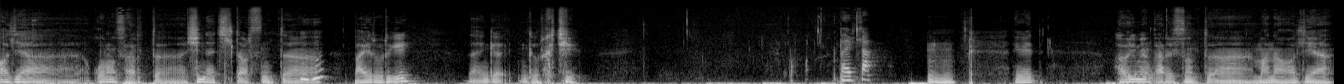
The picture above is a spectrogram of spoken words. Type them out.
Оля 3 сард шинэ ажилд орсонд баяр хүргэе. За ингээ ингээ өргөчье. Баярлаа. Тэгээд 2019 онд манай Оля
